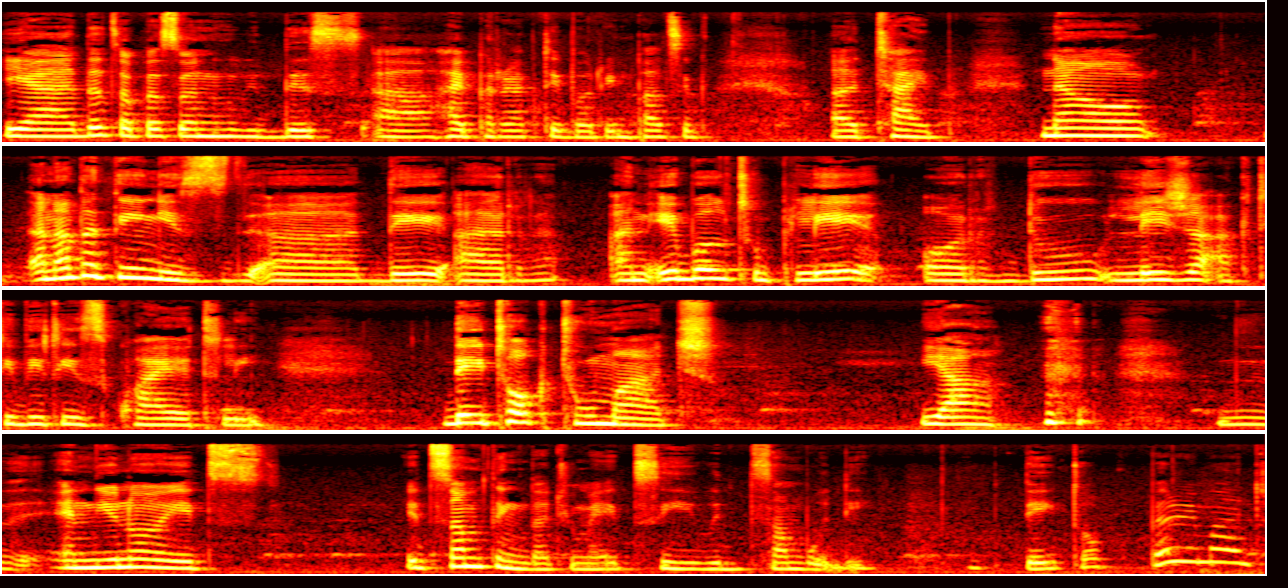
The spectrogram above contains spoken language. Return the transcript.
Yeah that's a person with this uh, hyperactive or impulsive uh, type. Now another thing is uh, they are unable to play or do leisure activities quietly. They talk too much yeah. And you know it's it's something that you might see with somebody. They talk very much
